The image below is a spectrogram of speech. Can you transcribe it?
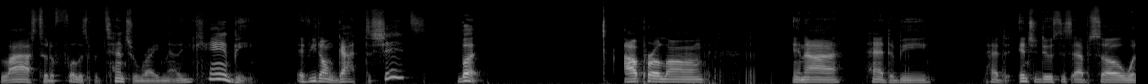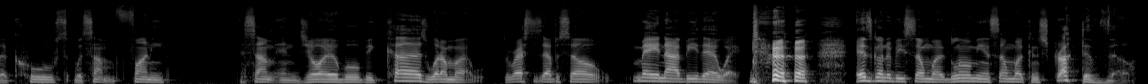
lives to the fullest potential right now. You can't be if you don't got the shits. But I prolonged, and I had to be had to introduce this episode with a cool with something funny something enjoyable because what I'm uh, the rest of this episode may not be that way. it's going to be somewhat gloomy and somewhat constructive though.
